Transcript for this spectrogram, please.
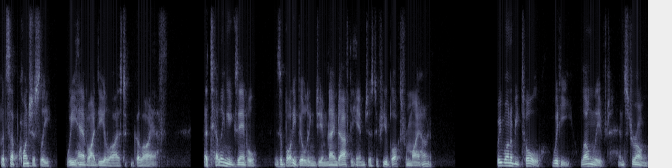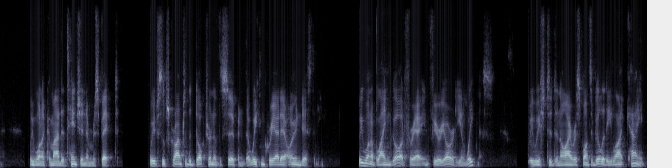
But subconsciously, we have idealized Goliath. A telling example is a bodybuilding gym named after him just a few blocks from my home. We want to be tall, witty, long lived, and strong. We want to command attention and respect. We've subscribed to the doctrine of the serpent that we can create our own destiny. We want to blame God for our inferiority and weakness. We wish to deny responsibility like Cain,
